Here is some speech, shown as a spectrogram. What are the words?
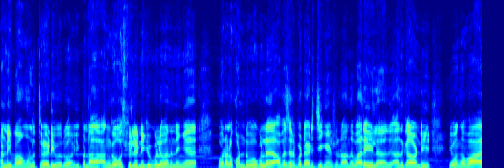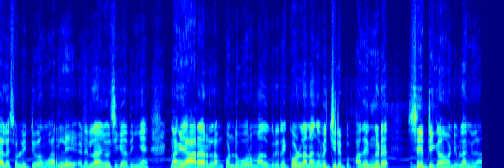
கண்டிப்பாக அவங்கள தேடி வருவோம். இப்போ நான் அங்கே ஹாஸ்பிட்டலில் நிற்கக்குள்ளே வந்து நீங்கள் ஒரு ஆளை கொண்டு போகக்குள்ளே அவசரப்பட்டு அடிச்சிங்கன்னு சொன்னால் வந்து வரையில அது. அதுக்காக வேண்டி இவங்க வாயில் சொல்லிவிட்டு இவங்க வரல அப்படின்லாம் யோசிக்காதீங்க. நாங்கள் யார் யாரெல்லாம் கொண்டு போகிறோமோ அதுக்குரிய ரெக்கார்ட்லாம் நாங்கள் வச்சுருப்போம். அது எங்களோட சேஃப்டிக்காக வேண்டி விளங்குதா?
